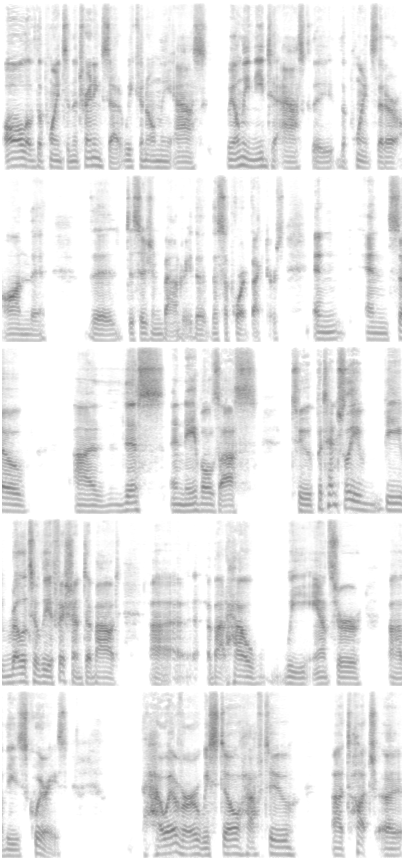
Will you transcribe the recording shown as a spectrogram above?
all of the points in the training set. We can only ask, we only need to ask the, the points that are on the, the decision boundary, the, the support vectors. And, and so uh, this enables us to potentially be relatively efficient about uh, about how we answer uh, these queries. However, we still have to uh, touch a,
